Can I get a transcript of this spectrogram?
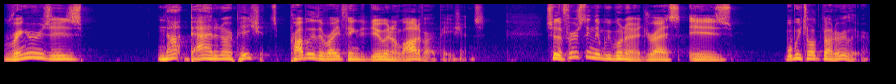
ringers is not bad in our patients? Probably the right thing to do in a lot of our patients. So the first thing that we want to address is what we talked about earlier.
